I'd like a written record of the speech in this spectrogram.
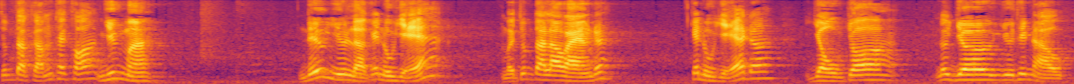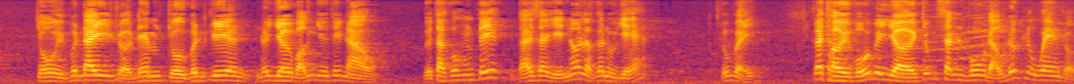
Chúng ta cảm thấy khó. Nhưng mà nếu như là cái nụ vẽ mà chúng ta lao bàn đó, cái nụ vẽ đó dầu cho nó dơ như thế nào chùi bên đây rồi đem chùi bên kia, nó dơ bẩn như thế nào người ta cũng không tiếc. Tại sao vậy? Nó là cái nụ vẽ cũng vậy cái thời buổi bây giờ chúng sanh vô đạo đức nó quen rồi.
